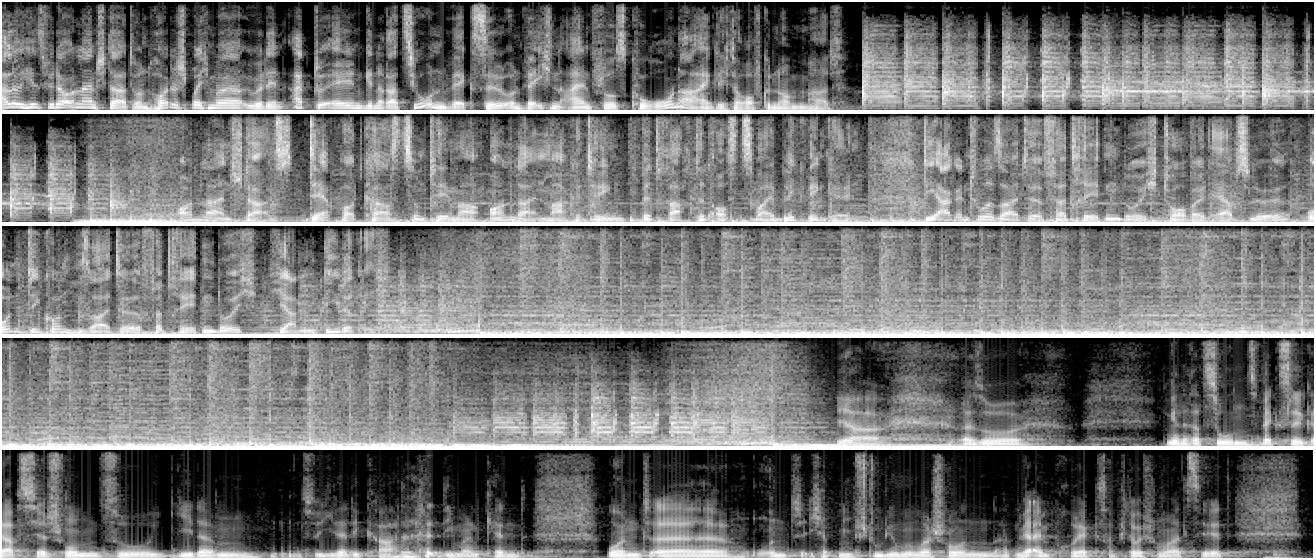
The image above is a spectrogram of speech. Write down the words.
Hallo, hier ist wieder Online-Start und heute sprechen wir über den aktuellen Generationenwechsel und welchen Einfluss Corona eigentlich darauf genommen hat. Online-Start, der Podcast zum Thema Online-Marketing, betrachtet aus zwei Blickwinkeln. Die Agenturseite vertreten durch Torwald Erbslö und die Kundenseite vertreten durch Jan Diederich. Ja, also Generationswechsel gab es ja schon zu, jedem, zu jeder Dekade, die man kennt. Und, äh, und ich habe im Studium immer schon, hatten wir ein Projekt, das habe ich glaube ich schon mal erzählt,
